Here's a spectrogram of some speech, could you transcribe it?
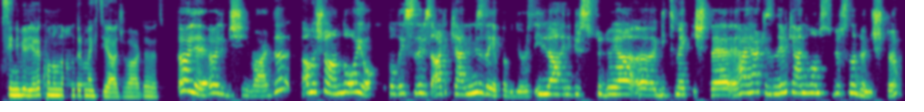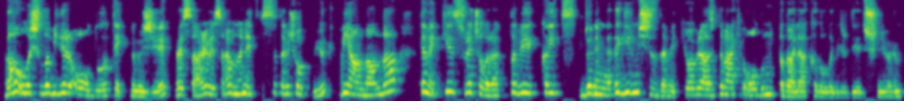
seni bir yere konumlandırma ihtiyacı vardı evet. Öyle öyle bir şey vardı ama şu anda o yok. Dolayısıyla biz artık kendimiz de yapabiliyoruz. İlla hani bir stüdyoya e, gitmek işte her herkesin evi kendi home stüdyosuna dönüştü. Daha ulaşılabilir olduğu teknoloji vesaire vesaire bunların etkisi tabii çok büyük. Bir yandan da demek ki süreç olarak da bir kayıt dönemine de girmişiz demek ki. O birazcık da belki bir olgunlukla da alakalı olabilir diye düşünüyorum.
